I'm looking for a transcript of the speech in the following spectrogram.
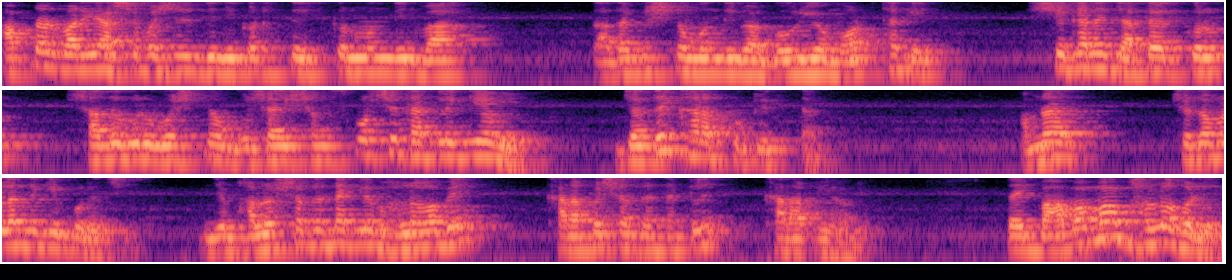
আপনার বাড়ির আশেপাশে যদি নিকটস্থ ইস্কন মন্দির বা রাধাকৃষ্ণ মন্দির বা গৌরীয় মঠ থাকে, সেখানে যাতায়াত করুন। সাধুগুরু বৈষ্ণব গোসাইয়ের সংস্পর্শে থাকলে কী হবে? যতই খারাপ প্রকৃতি থাক। আমরা ছোটোবেলা থেকে পড়েছি যে ভালোর সাথে থাকলে ভালো হবে, খারাপের সাথে থাকলে খারাপই হবে। তাই বাবা মা ভালো হলে,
